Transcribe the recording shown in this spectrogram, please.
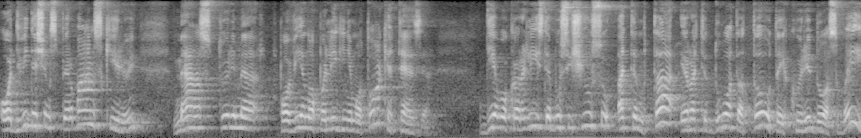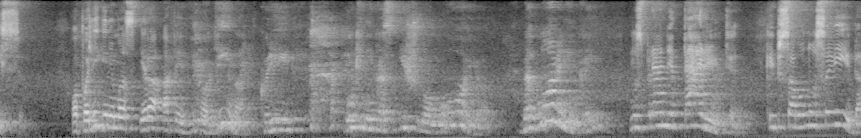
o 21 skyriui mes turime po vieno palyginimo tokią tezę, Dievo karalystė bus iš jūsų atimta ir atiduota tautai, kuri duos vaisių. O palyginimas yra apie vynogyną, kurį ūkininkas išnuomojo, bet nuomininkai nusprendė perimti kaip savo nuosavybę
